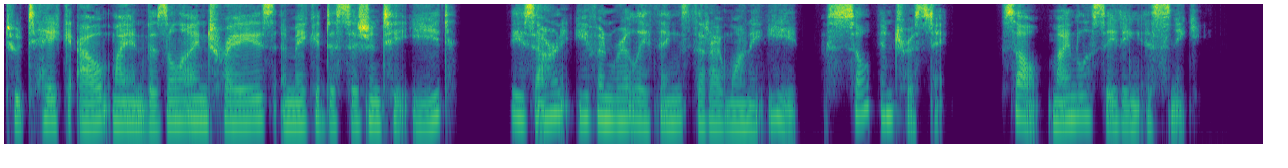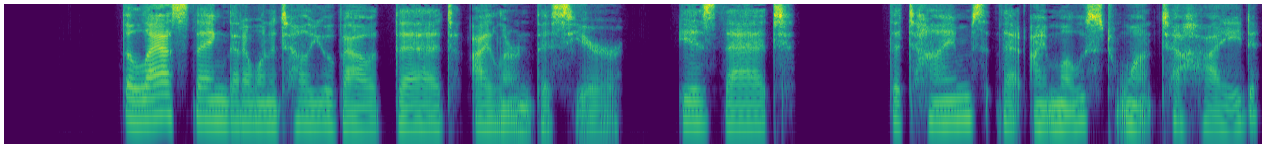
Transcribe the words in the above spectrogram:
to take out my Invisalign trays and make a decision to eat, these aren't even really things that I want to eat. So interesting. So mindless eating is sneaky. The last thing that I want to tell you about that I learned this year is that the times that I most want to hide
